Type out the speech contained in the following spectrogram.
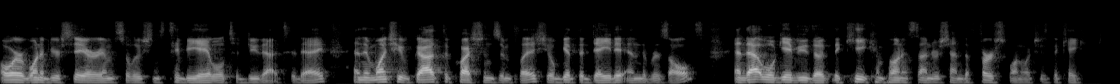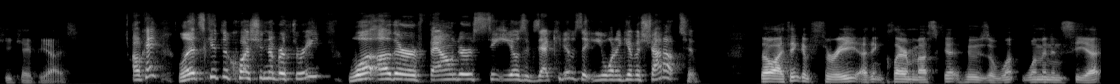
or one of your CRM solutions to be able to do that today. And then once you've got the questions in place, you'll get the data and the results. And that will give you the, the key components to understand the first one, which is the key, key KPIs. Okay, let's get to question number three. What other founders, CEOs, executives that you want to give a shout out to? So I think of three. I think Claire Muscat, who's a w- woman in CX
